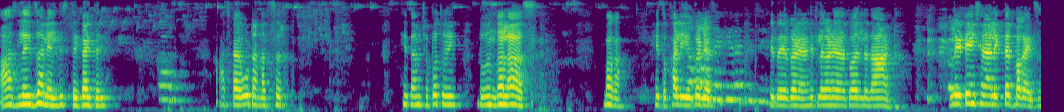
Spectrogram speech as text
आज लयच झालेलं दिसते काहीतरी. आज काय उठानात सर? हेच आमच्या पतोळी दोन गलास. बघा हे तो खाली गड्या. हे तर गड्या इथल्या गड्यात वाजल्यात आठ. लय टेन्शन आले त्यात बघायचं.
